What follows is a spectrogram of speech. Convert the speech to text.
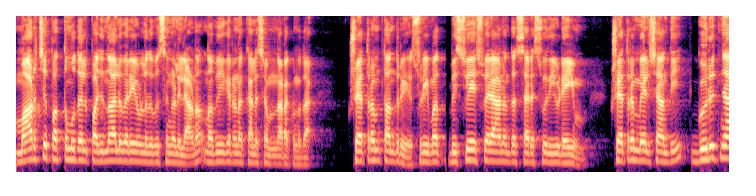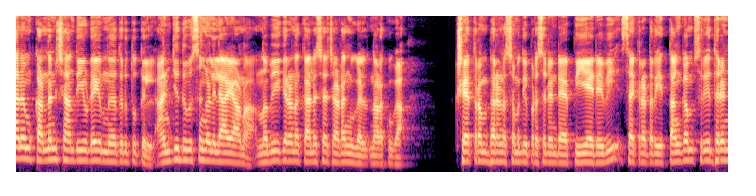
മാർച്ച് പത്ത് മുതൽ പതിനാല് വരെയുള്ള ദിവസങ്ങളിലാണ് നവീകരണ കലശം നടക്കുന്നത്. ക്ഷേത്രം തന്ത്രി ശ്രീമദ് വിശ്വേശ്വരാനന്ദ സരസ്വതിയുടെയും ക്ഷേത്രം മേൽശാന്തി ഗുരുജ്ഞാനം കണ്ണൻ ശാന്തിയുടെയും നേതൃത്വത്തിൽ അഞ്ച് ദിവസങ്ങളിലായാണ് നവീകരണ കലശ ചടങ്ങുകൾ നടക്കുക. ക്ഷേത്രം ഭരണസമിതി president P A Ravi secretary Thankam Sreedharan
